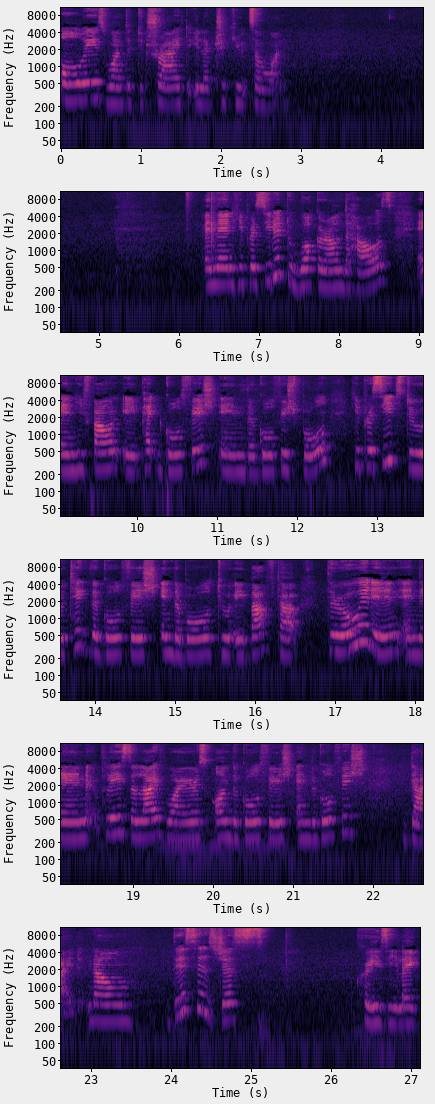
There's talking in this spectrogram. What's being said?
always wanted to try to electrocute someone. And then he proceeded to walk around the house and he found a pet goldfish in the goldfish bowl. He proceeds to take the goldfish in the bowl to a bathtub, throw it in, and then place the live wires on the goldfish, and the goldfish died. Now, this is just crazy. Like,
